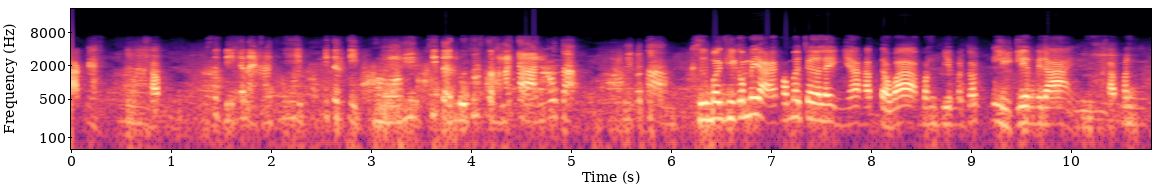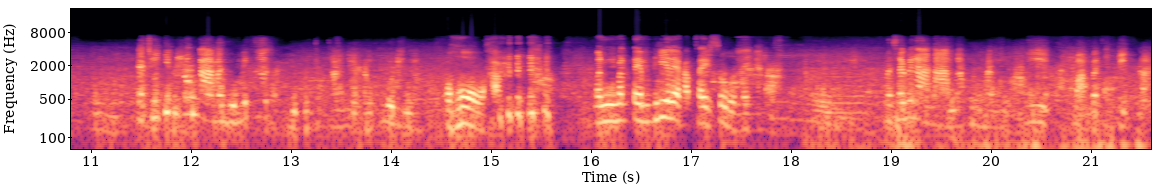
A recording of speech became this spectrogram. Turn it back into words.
รักไงครับ รู้สึกดีแค่ไหนคะที่พี่จันจิพร้อมที่จะรู้ทุกสถานการณ์นอกจากอะไรก็ตาม คือบางทีก็ไม่อยากให้เขามาเจออะไรอย่างเงี้ยครับ แต่ว่าบางทีมันก็หลีกเลี่ยงไม่ได้ครับ มันแต่ชุดที่ไปร่วมงานมันดูไม่เท่ากับอยู่ทางอยู่ทั้งคู่เลยนะโอ้โหครับ มันมันเต็มที่เลยครับใส่สูตรอะไรเงี้ยครับมันใช้เวลานานนะคุณพันธุ์ที่กว่ามันจะติดอะ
